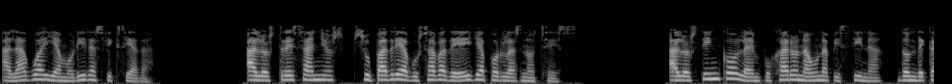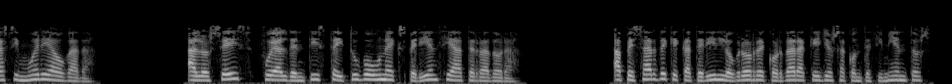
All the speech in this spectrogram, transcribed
al agua y a morir asfixiada. A los tres años, su padre abusaba de ella por las noches. A los cinco la empujaron a una piscina, donde casi muere ahogada. A los seis fue al dentista y tuvo una experiencia aterradora. A pesar de que Catherine logró recordar aquellos acontecimientos,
